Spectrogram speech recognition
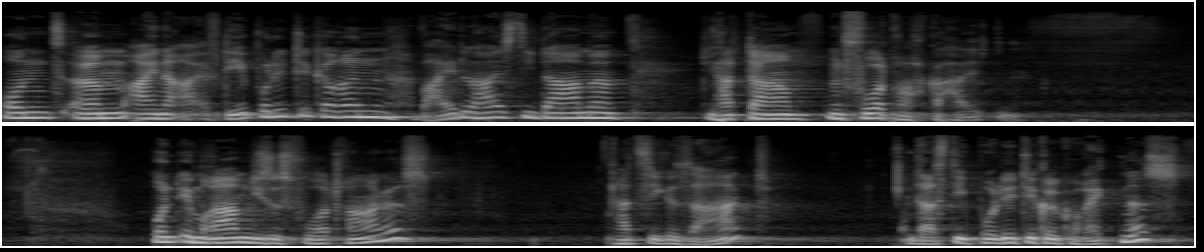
und ähm, eine AfD-Politikerin, Weidel heißt die Dame, die hat da einen Vortrag gehalten. Und im Rahmen dieses Vortrages hat sie gesagt, dass die Political Correctness,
